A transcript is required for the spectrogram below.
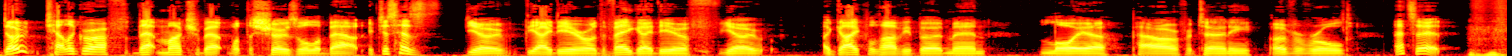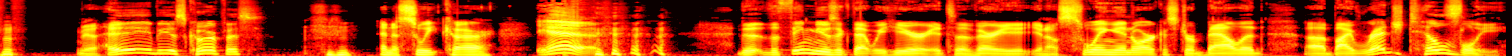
don't telegraph that much about what the show's all about. It just has, you know, the idea or the vague idea of, you know, a guy called Harvey Birdman, lawyer, power of attorney, overruled. That's it. Yeah, habeas corpus. And a sweet car. Yeah. The the theme music that we hear, it's a very you know swing-in orchestra ballad uh, by Reg Tilsley.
